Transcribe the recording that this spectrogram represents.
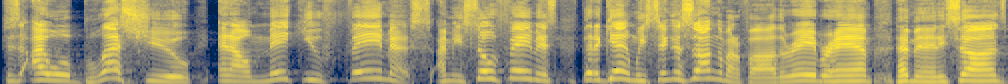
He says, I will bless you and I'll make you famous. I mean, so famous that again, we sing a song about Father Abraham and many sons,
